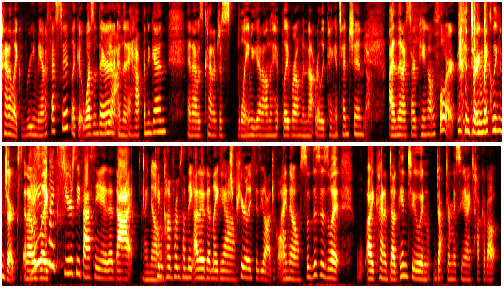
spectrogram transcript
kind of like remanifested like it wasn't there Yeah. and then it happened again and i was kind of just blaming it on the hip labrum and not really paying attention Yeah. and then i started peeing on the floor during my cleaning jerks and i I was am like, like, seriously fascinated that that I know. can come from something other than like Yeah. purely physiological. I know. So this is what I kind of dug into, and Dr. Missy and I talk about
